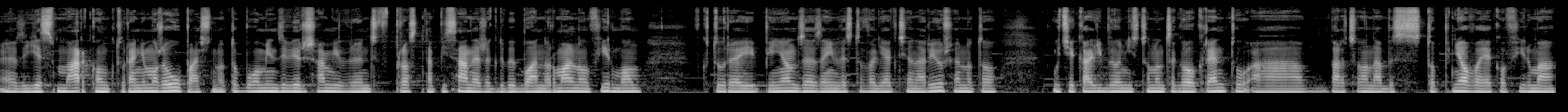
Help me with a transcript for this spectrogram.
e, jest marką, która nie może upaść. No to było między wierszami wręcz wprost napisane, że gdyby była normalną firmą, w której pieniądze zainwestowali akcjonariusze, no to uciekaliby oni z tonącego okrętu, a Barcelona by stopniowo jako firma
